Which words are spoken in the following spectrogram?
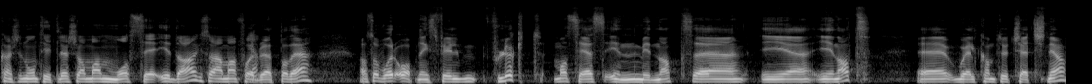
kanskje noen titler som man må se i dag, så er man forberedt på det. Altså Vår åpningsfilm 'Flukt' må ses innen midnatt eh, i, i natt. Eh, 'Welcome to Chechnya'.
